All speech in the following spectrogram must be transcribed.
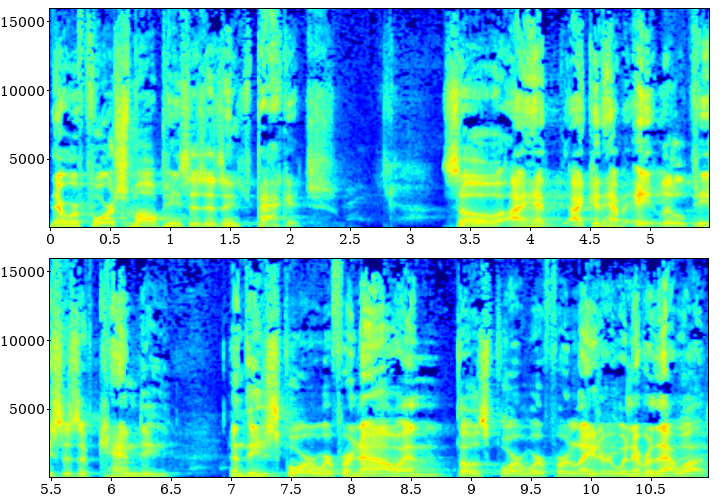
There were four small pieces in each package. So I had I could have eight little pieces of candy, and these four were for now, and those four were for later, whenever that was.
